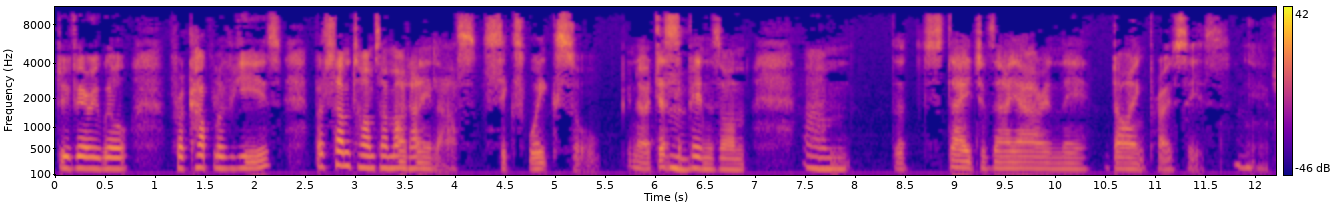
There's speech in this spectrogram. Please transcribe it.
do very well for a couple of years, but sometimes I might only last six weeks, or you know, it just mm. depends on um, the stage of they are in their dying process. Mm. Yeah.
